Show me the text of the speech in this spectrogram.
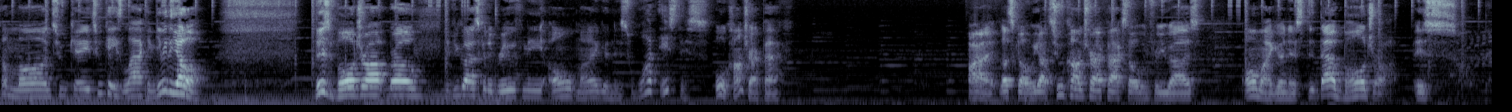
Come on, 2K. 2K's lacking. Give me the yellow. This ball drop, bro. If you guys could agree with me, oh my goodness. What is this? Oh, contract pack. All right, let's go. We got two contract packs to open for you guys. Oh my goodness, that ball drop is so bad.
